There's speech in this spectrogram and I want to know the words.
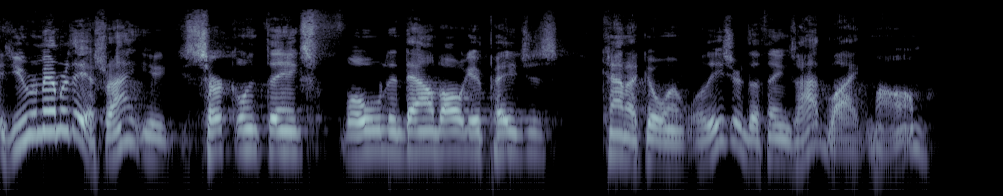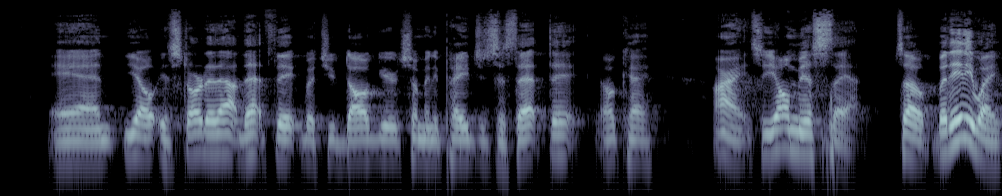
you remember this, right? You circling things, folding down all your pages, kind of going, well, these are the things I'd like, mom. And, you know, it started out that thick, but you've dog eared so many pages, it's that thick. Okay. All right. So y'all missed that. So, but anyway,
